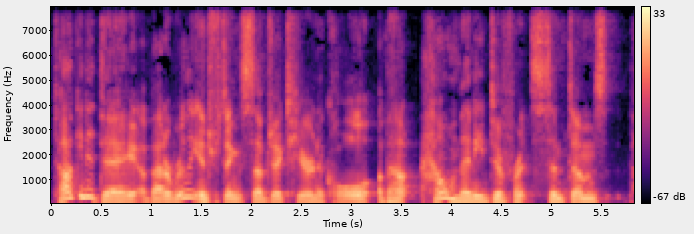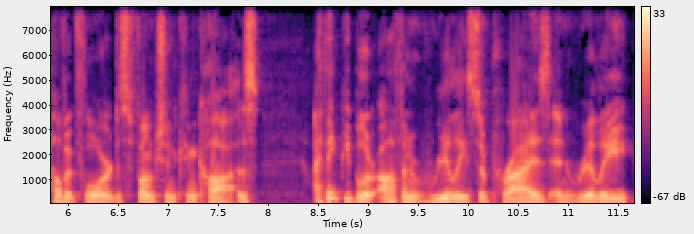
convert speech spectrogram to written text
Talking today about a really interesting subject here, Nicole, about how many different symptoms pelvic floor dysfunction can cause. I think people are often really surprised and really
